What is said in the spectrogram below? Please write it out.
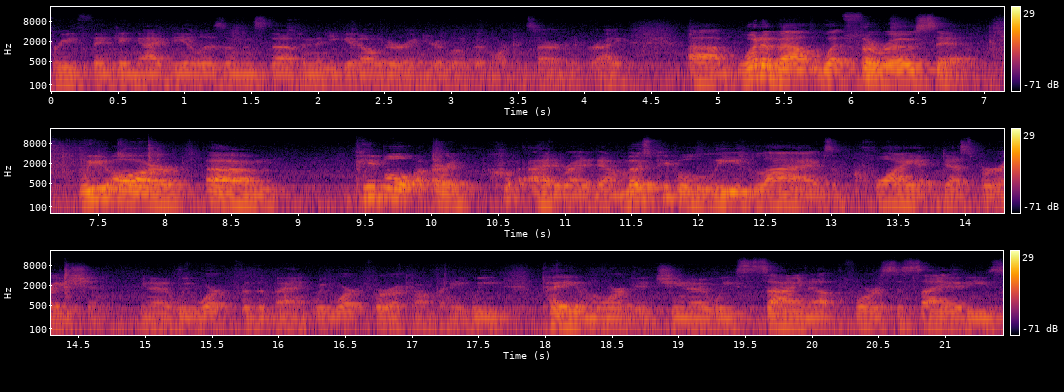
free thinking idealism and stuff, and then you get older and you're a little bit more conservative, right? Um, what about what Thoreau said? We are, um, people are, I had to write it down. Most people lead lives of quiet desperation. You know, we work for the bank, we work for a company, we pay a mortgage, you know, we sign up for society's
